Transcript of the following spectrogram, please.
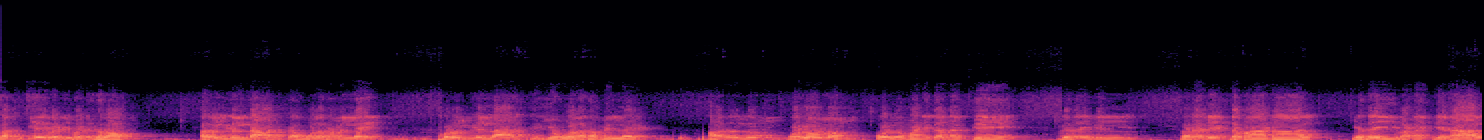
சக்தியை வழிபடுகிறோம். அருள் எல்லாருக்கு அவ்வுலகம் இல்லை பொருள் எல்லாருக்கு எவ்வுலகம் இல்லை அருளும் பொருளும் ஒரு மனிதனுக்கு விரைவில் பெற வேண்டுமானால் எதை வணங்கினால்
